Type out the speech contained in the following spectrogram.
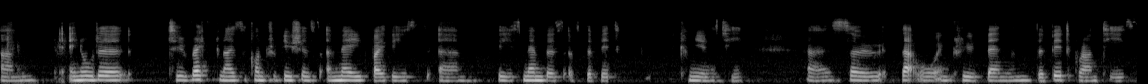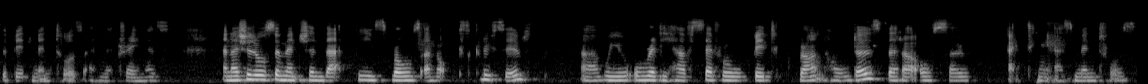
um, in order to recognise the contributions that are made by these, um, these members of the BID community. Uh, so that will include then the BID grantees, the BID mentors and the trainers. And I should also mention that these roles are not exclusive. Uh, we already have several BID grant holders that are also acting as mentors.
